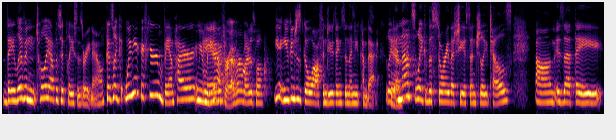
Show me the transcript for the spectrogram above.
they live in totally opposite places right now. Because like when you're if you're a vampire and you're married, yeah, forever. Might as well. yeah, you can just go off and do things and then you come back. Like, Yeah. and that's like the story that she essentially tells, um, is that they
